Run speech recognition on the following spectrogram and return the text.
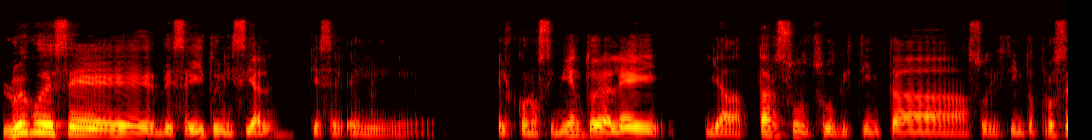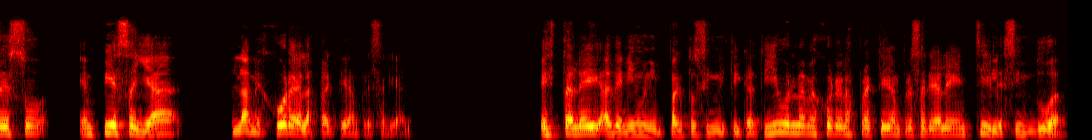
Luego de ese, de hito inicial, que es el, el conocimiento de la ley, y adaptar sus distintos procesos, empieza ya la mejora de las prácticas empresariales. Esta ley ha tenido un impacto significativo en la mejora de las prácticas empresariales en Chile, sin duda.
